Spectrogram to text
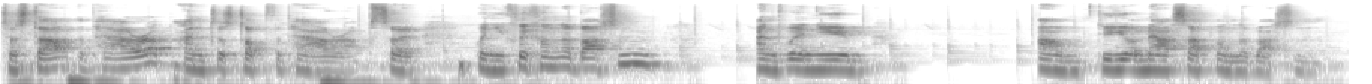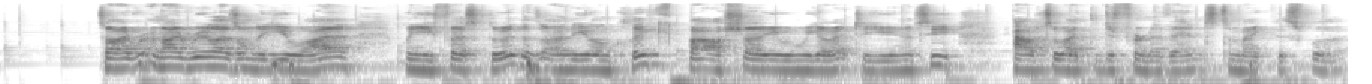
to start the power up and to stop the power up. So when you click on the button and when you um, do your mouse up on the button. So I, and I realize on the UI, when you first do it, there's only on click, but I'll show you when we go back to Unity how to add the different events to make this work.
